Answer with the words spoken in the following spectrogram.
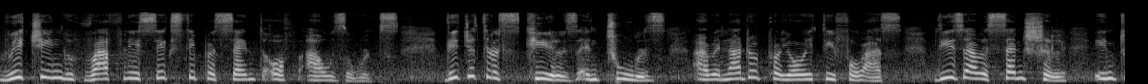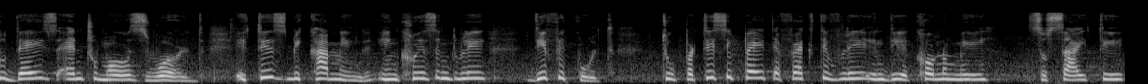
reaching roughly 60% of households. Digital skills and tools are another priority for us. These are essential in today's and tomorrow's world. It is becoming increasingly difficult to participate effectively in the economy, society,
